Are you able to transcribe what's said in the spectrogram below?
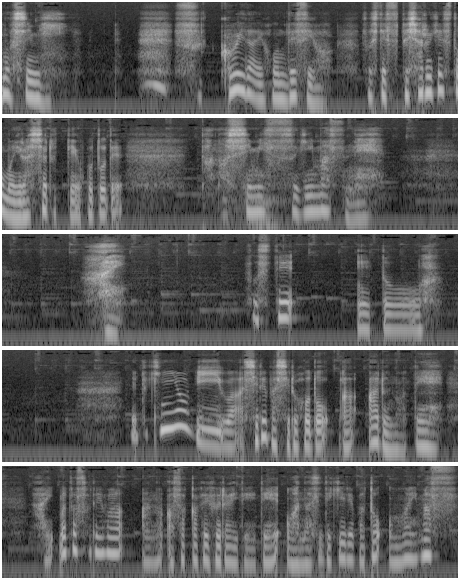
楽しみ。すっごい台本ですよ。そしてスペシャルゲストもいらっしゃるっていうことで楽しみすぎますね。はい。そしてえっ、ー、とえっ、と金曜日は知れば知るほどがあるのではい、またそれはあの朝カフェフライデーでお話しできればと思います。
